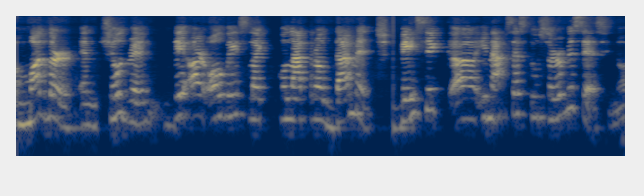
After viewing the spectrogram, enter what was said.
a, mother and children they are always like collateral damage basic uh, in access to services you know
